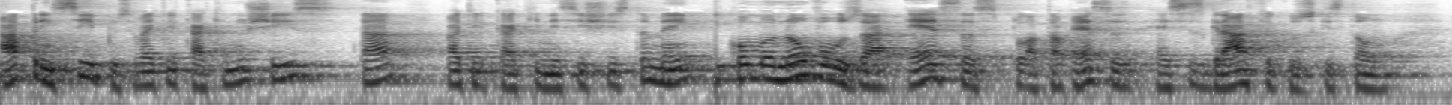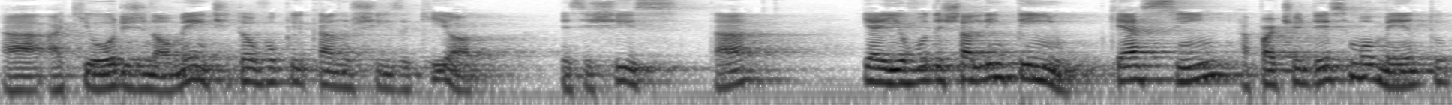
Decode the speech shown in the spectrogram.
a princípio, você vai clicar aqui no X, tá? Vai clicar aqui nesse X também. E como eu não vou usar essas, essas esses gráficos que estão ah, aqui originalmente, então eu vou clicar no X aqui, ó, nesse X, tá? E aí eu vou deixar limpinho, que é assim, a partir desse momento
